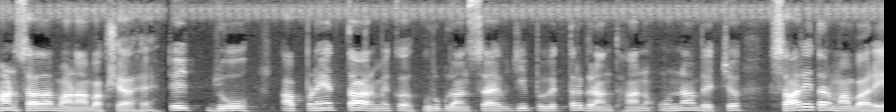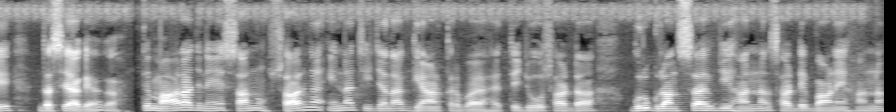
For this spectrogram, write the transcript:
ਹੰਸਾ ਦਾ ਬਾਣਾ ਬਖਸ਼ਿਆ ਹੈ। ਤੇ ਜੋ ਆਪਣੇ ਧਾਰਮਿਕ ਗੁਰੂ ਗ੍ਰੰਥ ਸਾਹਿਬ ਜੀ ਪਵਿੱਤਰ ਗ੍ਰੰਥ ਹਨ, ਉਹਨਾਂ ਵਿੱਚ ਸਾਰੇ ਧਰਮਾਂ ਬਾਰੇ ਦੱਸਿਆ ਗਿਆ ਗਿਆਗਾ ਤੇ ਮਹਾਰਾਜ ਨੇ ਸਾਨੂੰ ਸਾਰੀਆਂ ਇਹਨਾਂ ਚੀਜ਼ਾਂ ਦਾ ਗਿਆਨ ਕਰਵਾਇਆ ਹੈ ਤੇ ਜੋ ਸਾਡਾ ਗੁਰੂ ਗ੍ਰੰਥ ਸਾਹਿਬ ਜੀ ਹਨ, ਸਾਡੇ ਬਾਣੇ ਹਨ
